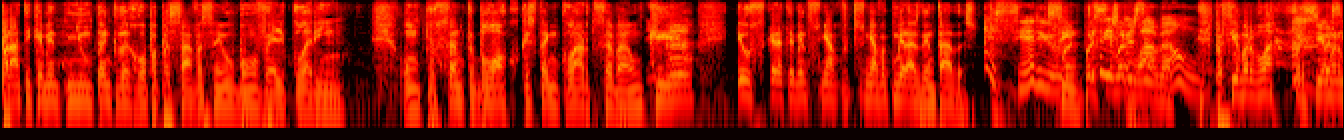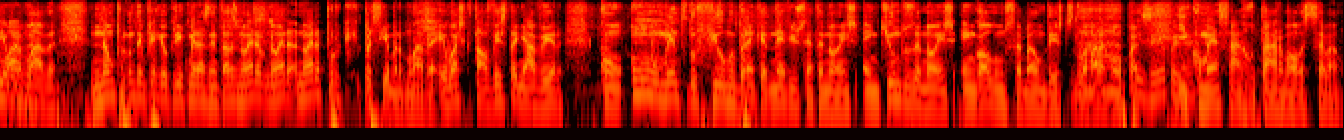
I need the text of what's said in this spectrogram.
Praticamente nenhum tanque da roupa passava sem o bom velho Clarim. Um possante bloco castanho claro de sabão que eu, eu secretamente sonhava, sonhava comer às dentadas. A sério? Sim. Tu Parecia marmelada. sabão? Parecia marmelada. Parecia marmelada. Não me perguntem porque é que eu queria comer as dentadas. Não era, não, era, não era porque parecia marmelada. Eu acho que talvez tenha a ver com um momento do filme Branca de Neve e os Sete Anões em que um dos anões engole um sabão destes de lavar a Ah, roupa pois é, pois e é. começa a rotar bolas de sabão.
